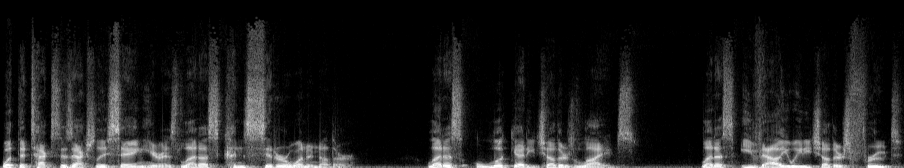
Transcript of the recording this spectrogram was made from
What the text is actually saying here is let us consider one another. Let us look at each other's lives. Let us evaluate each other's fruit.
